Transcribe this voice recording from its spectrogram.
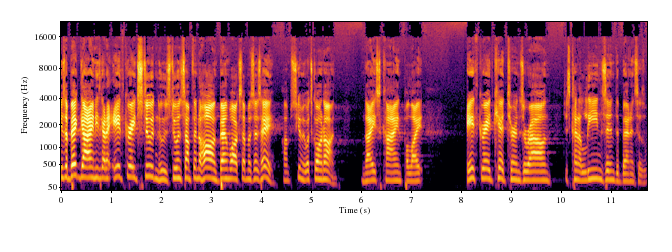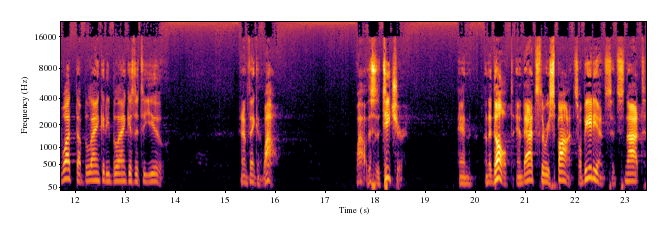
He's a big guy and he's got an eighth grade student who's doing something in the hall, and Ben walks up and says, Hey, um, excuse me, what's going on? Nice, kind, polite. Eighth grade kid turns around, just kind of leans into Ben and says, What the blankety blank is it to you? And I'm thinking, Wow, wow, this is a teacher and an adult, and that's the response. Obedience, it's not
